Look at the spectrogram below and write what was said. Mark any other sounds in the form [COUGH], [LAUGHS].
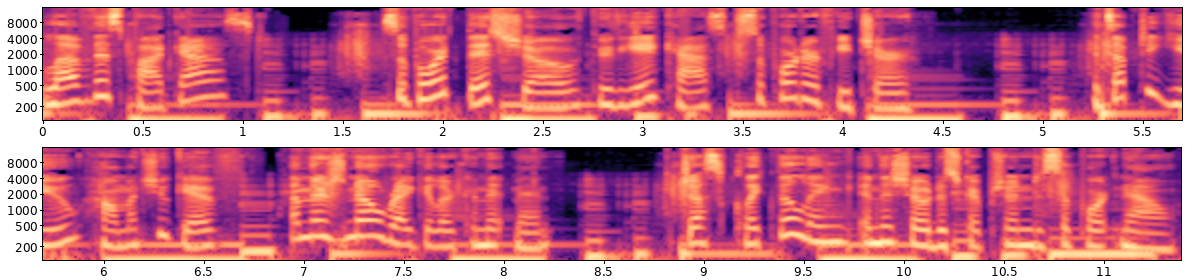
Love this podcast? Support this show through the ACAST supporter feature. It's up to you how much you give, and there's no regular commitment. Just click the link in the show description to support now.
